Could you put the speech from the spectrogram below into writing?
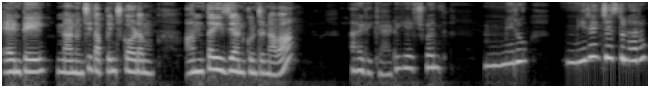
ఏంటి నా నుంచి తప్పించుకోవడం అంత ఈజీ అనుకుంటున్నావా? అడిగాడు యశ్వంత్. మీరు మీరేం చేస్తున్నారు?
